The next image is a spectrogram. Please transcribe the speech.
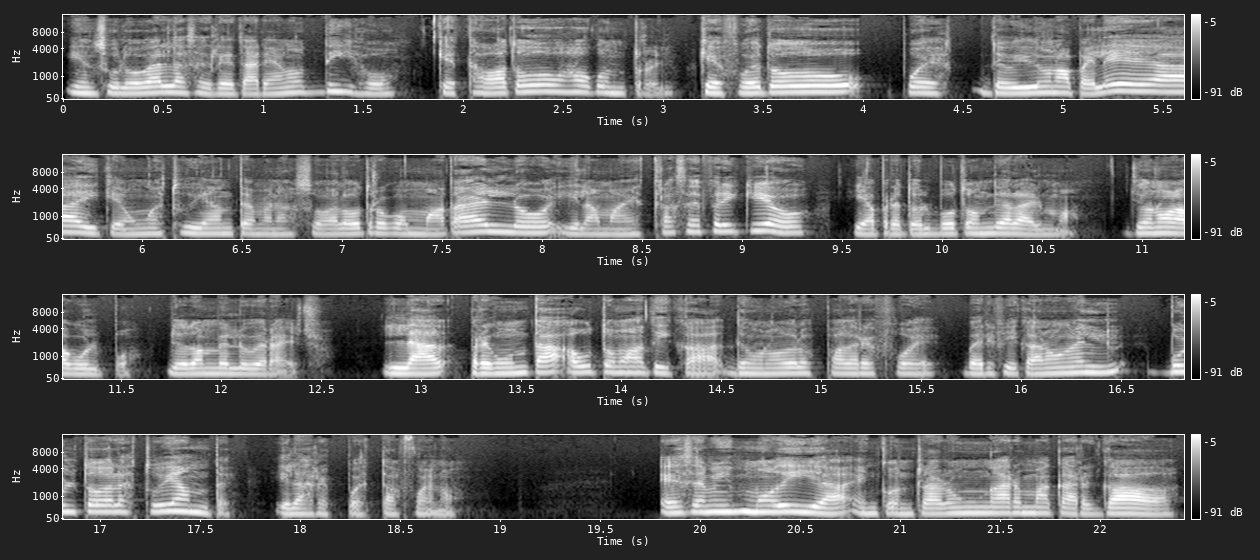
y en su lugar la secretaria nos dijo que estaba todo bajo control, que fue todo pues debido a una pelea y que un estudiante amenazó al otro con matarlo y la maestra se friqueó y apretó el botón de alarma. Yo no la culpo, yo también lo hubiera hecho. La pregunta automática de uno de los padres fue, ¿verificaron el bulto del estudiante? Y la respuesta fue no. Ese mismo día encontraron un arma cargada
